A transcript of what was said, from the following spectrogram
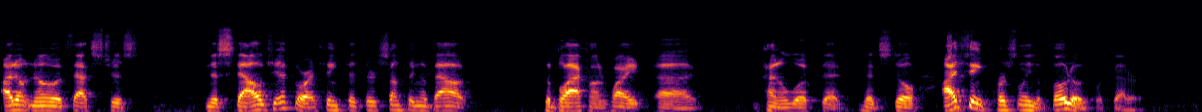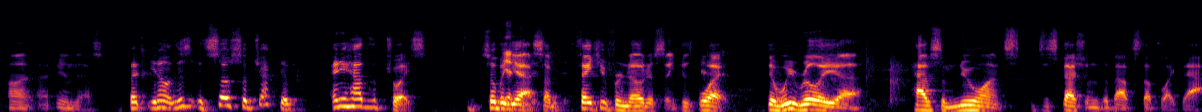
I don't know if that's just nostalgic or I think that there's something about the black on white uh, kind of look that that's still, I think personally the photos look better uh, in this. But you know, this it's so subjective, and you have the choice. So, but yeah. yes, I'm, thank you for noticing because boy, did we really uh, have some nuanced discussions about stuff like that.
